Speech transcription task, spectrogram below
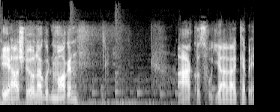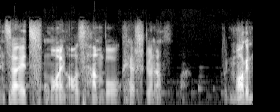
PH Stirner, guten Morgen. Markus Hujara, Cap Insight. Moin aus Hamburg, Herr Stirner. Guten Morgen.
